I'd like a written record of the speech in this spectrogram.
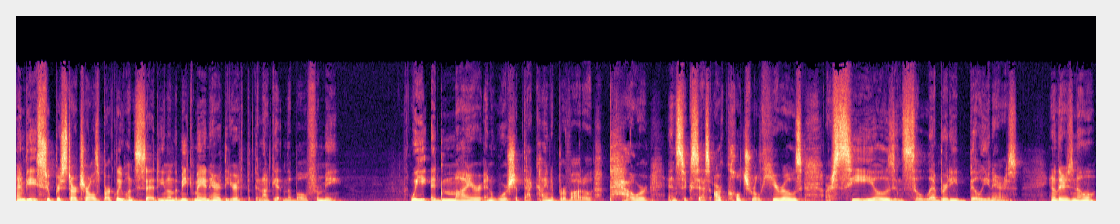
NBA superstar Charles Barkley once said, You know, the meek may inherit the earth, but they're not getting the ball from me. We admire and worship that kind of bravado, power, and success. Our cultural heroes are CEOs and celebrity billionaires. You know, there's no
